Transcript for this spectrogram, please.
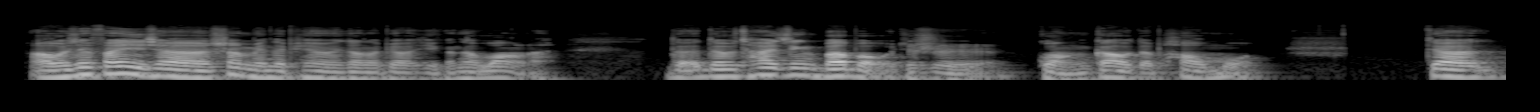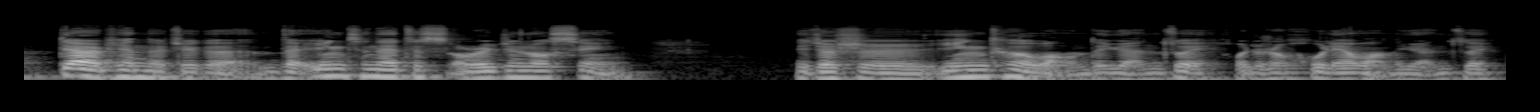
啊，我先翻译一下上面那篇文章的标题，刚才忘了。The Advertising Bubble 就是广告的泡沫。第二第二篇的这个 The Internet's Original Sin。也就是因特网的原罪，或者说互联网的原罪。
